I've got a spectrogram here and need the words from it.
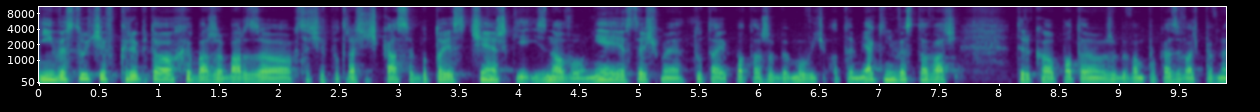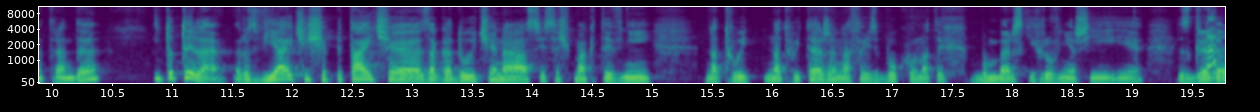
Nie inwestujcie w krypto, chyba że bardzo chcecie potracić kasę, bo to jest ciężkie i znowu nie jesteśmy tutaj po to, żeby mówić o tym, jak inwestować, tylko po to, żeby Wam pokazywać pewne trendy. I to tyle. Rozwijajcie się, pytajcie, zagadujcie nas, jesteśmy aktywni na, twi na Twitterze, na Facebooku, na tych bomberskich również i, i z Na tym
